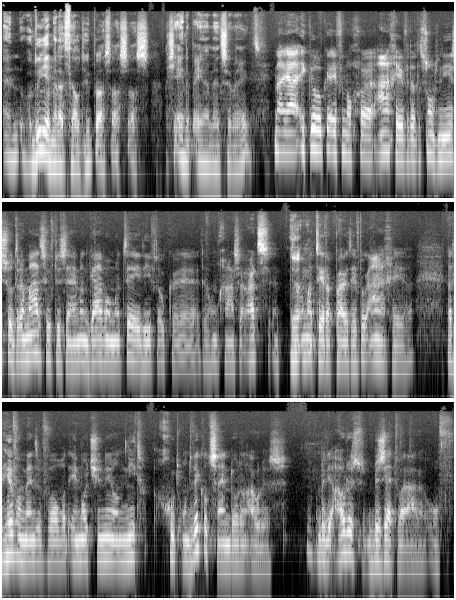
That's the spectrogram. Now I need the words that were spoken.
En wat doe je met dat veld, Huub, als, als, als, als je één op één met mensen werkt? Nou ja, ik wil ook even nog eh, aangeven dat het soms niet eens zo dramatisch hoeft te zijn. Want Gabor Maté, die heeft ook, eh, de Hongaarse arts en Ja. traumatherapeut, heeft ook aangegeven dat heel veel mensen bijvoorbeeld emotioneel niet goed ontwikkeld zijn door hun ouders. Omdat die ouders bezet waren of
